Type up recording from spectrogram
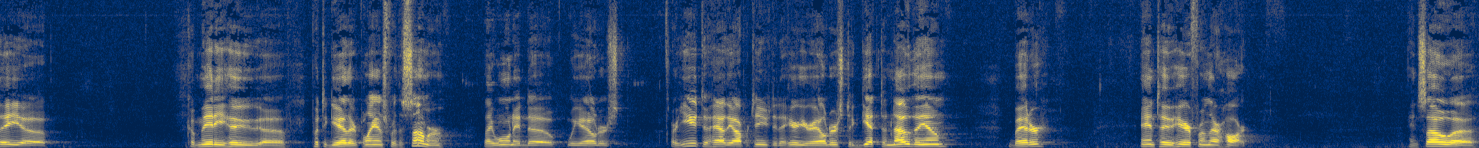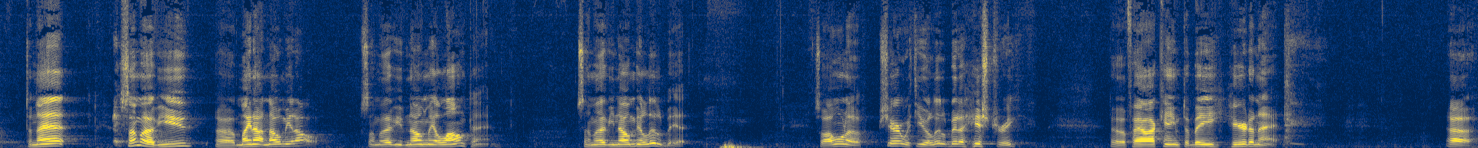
the uh, committee who uh, put together plans for the summer, they wanted uh, we elders, or you, to have the opportunity to hear your elders, to get to know them better, and to hear from their heart. And so uh, tonight, some of you uh, may not know me at all. Some of you have known me a long time. Some of you know me a little bit. So I want to share with you a little bit of history of how I came to be here tonight. Uh,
